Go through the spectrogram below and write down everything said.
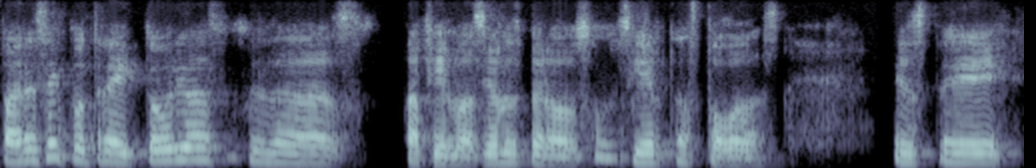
parecen contradictorias las afirmaciones, pero son ciertas todas. Este,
